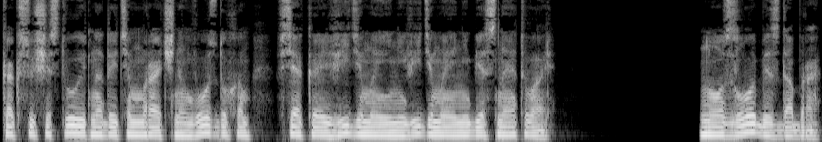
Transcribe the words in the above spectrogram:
как существует над этим мрачным воздухом всякая видимая и невидимая небесная тварь. Но зло без добра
